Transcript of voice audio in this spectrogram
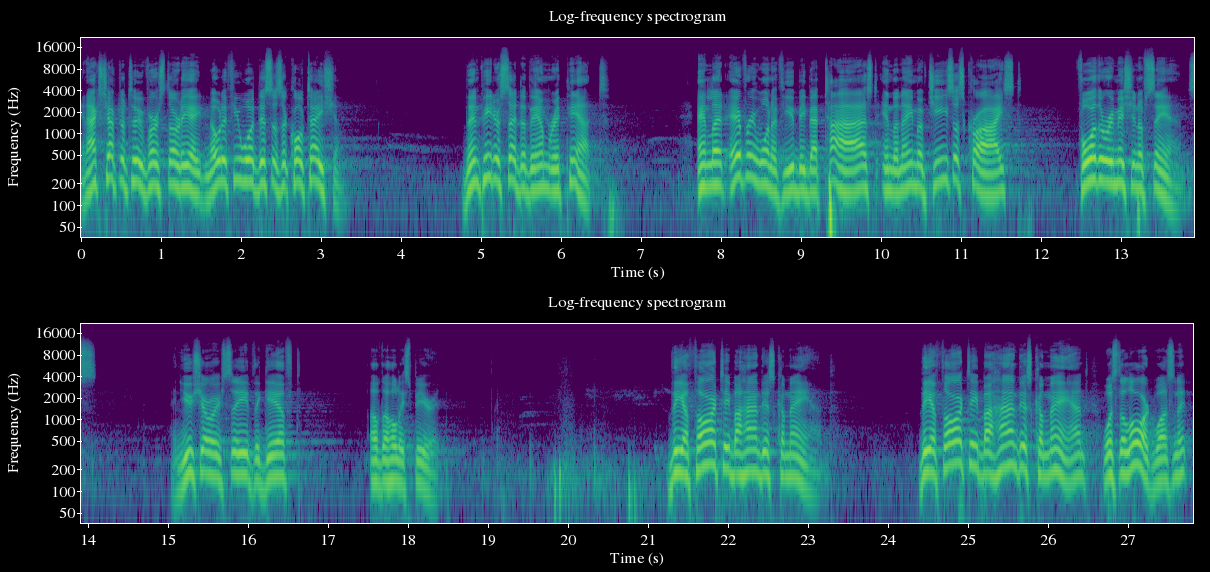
In Acts chapter 2, verse 38, note if you would, this is a quotation. Then Peter said to them, Repent, and let every one of you be baptized in the name of Jesus Christ for the remission of sins, and you shall receive the gift of the Holy Spirit. The authority behind this command, the authority behind this command was the Lord, wasn't it?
